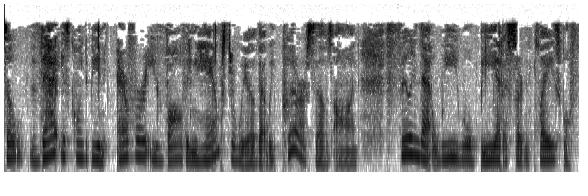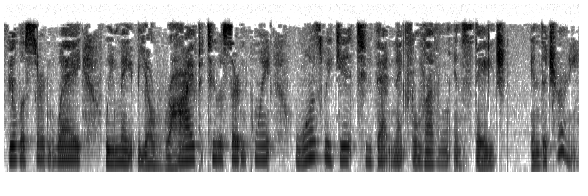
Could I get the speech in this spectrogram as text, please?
So that is going to be an ever evolving hamster wheel that we put ourselves on, feeling that we will be at a certain place, will feel a certain way, we may be arrived to a certain point once we get to that next level and stage in the journey.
